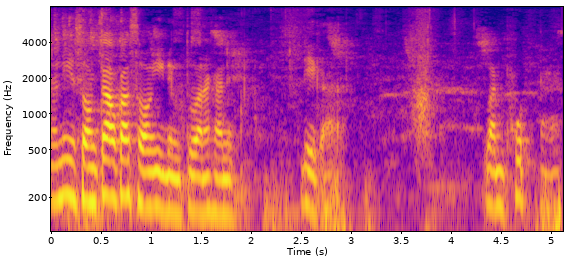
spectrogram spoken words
อันนี้สองเก้าเก้าสองอีกหนึ่งตัวนะคะนี่ เลขอะวันพุธนะคะ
